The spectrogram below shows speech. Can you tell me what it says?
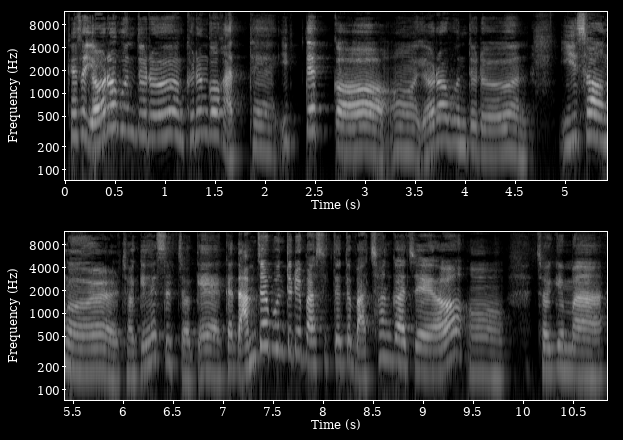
그래서 여러분들은 그런 것 같아. 이때껏 어, 여러분들은 이성을 저기 했을 적에 그러니까 남자분들이 봤을 때도 마찬가지예요. 어, 저기 막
